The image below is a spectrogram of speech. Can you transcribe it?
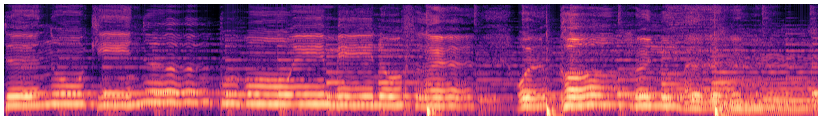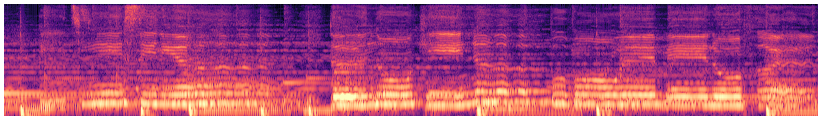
de nous qui ne pouvons aimer nos frères comme nous-mêmes. Pitié, Seigneur, de nous qui ne pouvons aimer nos frères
